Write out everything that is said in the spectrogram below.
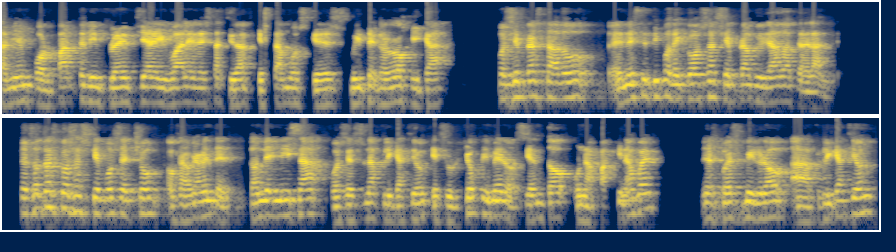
también por parte de influencia igual en esta ciudad que estamos, que es muy tecnológica, pues siempre ha estado en este tipo de cosas, siempre ha mirado hacia adelante. Entonces, otras cosas que hemos hecho, o sea, obviamente, Donde Misa, pues es una aplicación que surgió primero siendo una página web, después migró a aplicación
